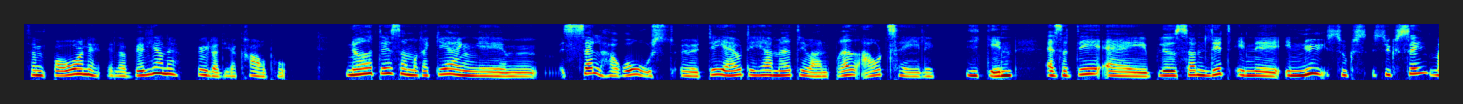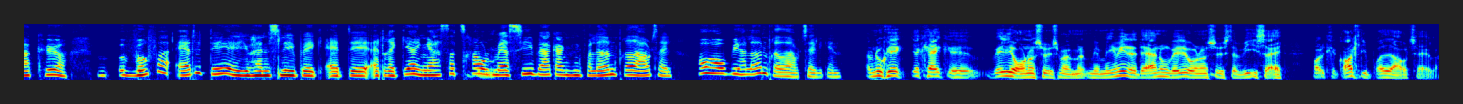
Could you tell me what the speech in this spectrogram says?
som borgerne eller vælgerne føler, de har krav på. Noget af det, som regeringen øh, selv har rost, øh, det er jo det her med, at det var en bred aftale igen. Altså det er øh, blevet sådan lidt en, øh, en ny suc- succesmarkør. Hvorfor er det det, øh, Johannes Lebæk, at, øh, at regeringen er så travlt med at sige, hver gang den får lavet en bred aftale, hov, hov, vi har lavet en bred aftale igen? Jamen, nu kan jeg, jeg kan ikke øh, vælge undersøgelser, men, men jeg mener, at der er nogle vælgeundersøgelser, der viser, at folk kan godt lide brede aftaler.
